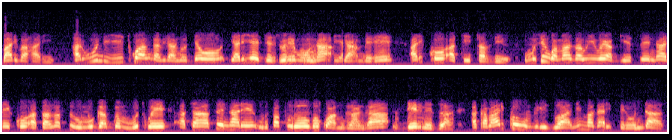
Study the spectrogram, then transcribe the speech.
bari bahari hari uwundi yitwa ngabira Dewo yari yegejwe mu ntara ya mbere ariko atitavye umushingamanza wiwe yabwiye sentare ko asanzwe afite ubumuga bwo mu mutwe ataha sentare urupapuro rwo kwa muganga rubyemeza akaba ariko humvirizwa n'impagaritse rondasi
